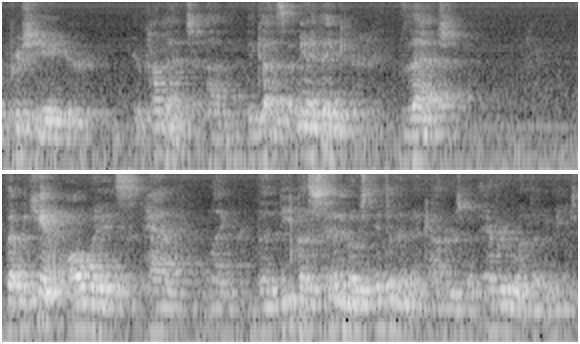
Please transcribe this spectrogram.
appreciate your your comment um, because I mean, I think that that we can't always have like the deepest and most intimate encounters with everyone that we meet.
